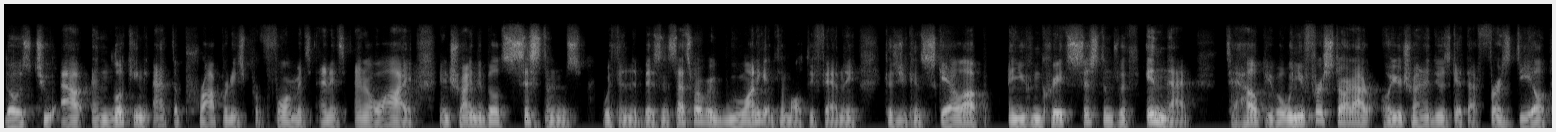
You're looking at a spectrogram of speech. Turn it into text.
those two out and looking at the property's performance and its NOI and trying to build systems within the business. That's why we, we want to get into multifamily because you can scale up and you can create systems within that to help you. But when you first start out, all you're trying to do is get that first deal.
